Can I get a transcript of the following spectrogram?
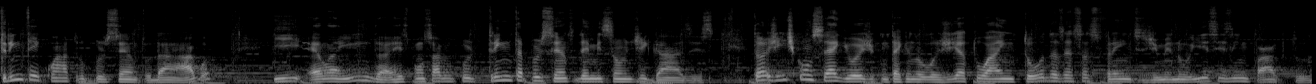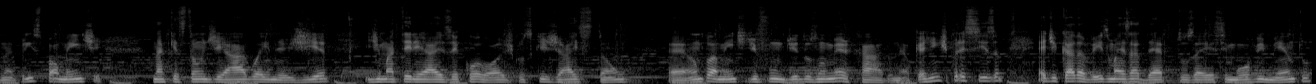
34% da água e ela ainda é responsável por 30% da emissão de gases. Então a gente consegue hoje com tecnologia atuar em todas essas frentes, diminuir esses impactos, né? principalmente na questão de água, energia e de materiais ecológicos que já estão é, amplamente difundidos no mercado. Né? O que a gente precisa é de cada vez mais adeptos a esse movimento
